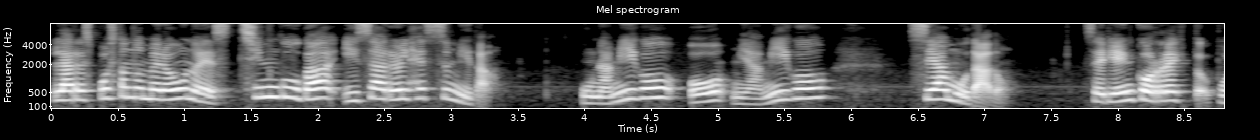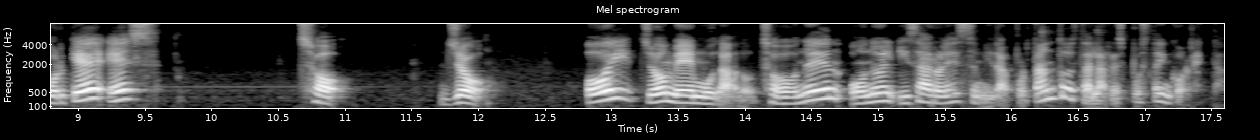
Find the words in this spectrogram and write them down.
La respuesta número uno es 친구가 이사를 했습니다. Un amigo o mi amigo se ha mudado. Sería incorrecto porque es 저, yo. Hoy yo me he mudado. 저는 오늘 이사를 했습니다. Por tanto, esta es la respuesta incorrecta.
